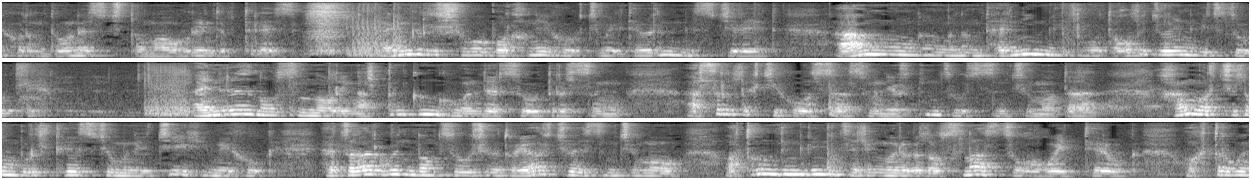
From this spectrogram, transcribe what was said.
их орон түүнээс ч томоо өөрийн дэвтрээс. Ангир шүү бурхны хөгжмийг тэрэн нисж ирээд аанган тарнын айлгуу тоглож байна гэж зүудлэх. Анираа нуусан нуурын алтанхан хуван дээр сүйдрэлсэн асарлагч их уусаас минь ертөнц үүссэн ч юм уу да. Хан орчлон бүрэлдэхээс ч өмнө ижи химээх үг. Хязгааргүй дунд сүүшиг туяарч байсан ч юм уу. Отгон тэнгэрийн цалин өргөл уснаас цуггүй тэр үг. Огторгүй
